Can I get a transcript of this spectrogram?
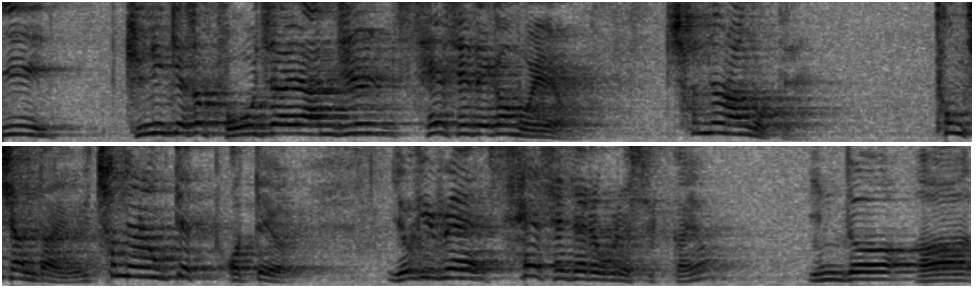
이 주님께서 보좌에 앉을 새 세대가 뭐예요 천년왕국 때 통치한다 천년왕국 때 어때요 여기 왜 새 세대라고 그랬을까요 uh,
